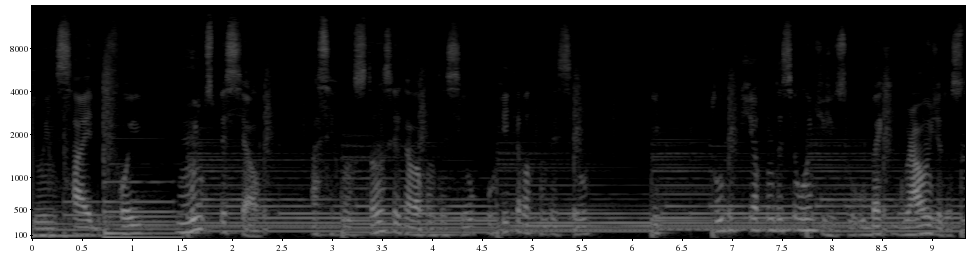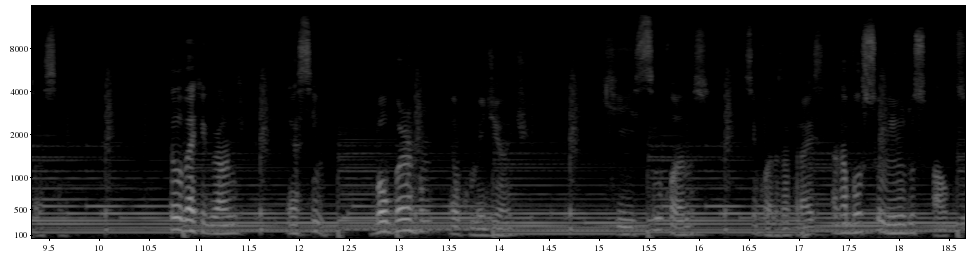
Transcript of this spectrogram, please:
do Inside foi muito especial. A circunstância que ela aconteceu, por que, ela aconteceu e tudo que aconteceu antes disso, o background da situação. Pelo background, é assim: Bo Burnham é um comediante que cinco anos, cinco anos atrás, acabou sumindo dos palcos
